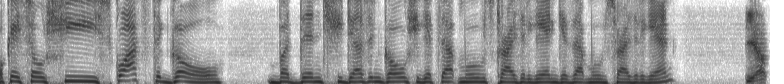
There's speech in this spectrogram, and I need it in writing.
Okay, so she squats to go, but then she doesn't go. She gets up, moves, tries it again, gets up, moves, tries it again. Yep.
